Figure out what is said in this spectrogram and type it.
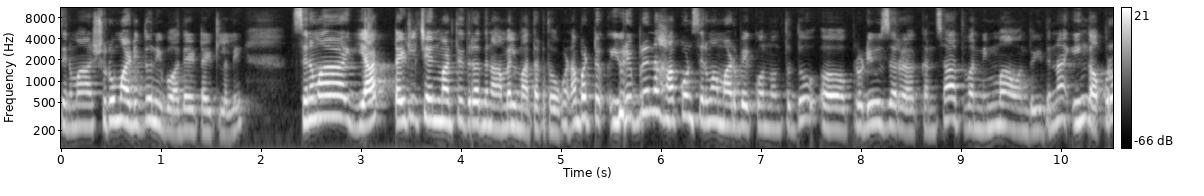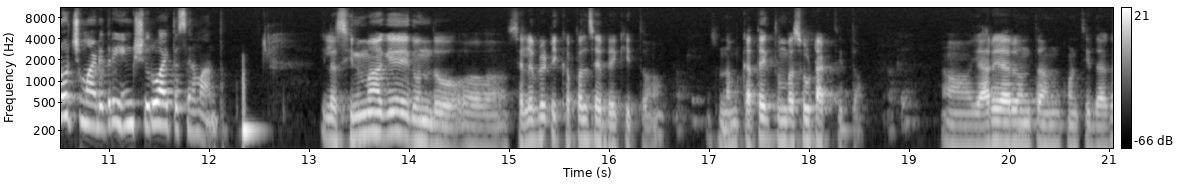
ಸಿನಿಮಾ ಶುರು ಮಾಡಿದ್ದು ನೀವು ಅದೇ ಟೈಟ್ಲಲ್ಲಿ ಸಿನಿಮಾ ಯಾಕೆ ಟೈಟ್ಲ್ ಚೇಂಜ್ ಮಾಡ್ತಿದ್ರೆ ಅದನ್ನ ಆಮೇಲೆ ಮಾತಾಡ್ತಾ ಹೋಗೋಣ. ಬಟ್ ಇವರಿಬ್ಬರನ್ನ ಹಾಕೊಂಡು ಸಿನಿಮಾ ಮಾಡಬೇಕು ಅನ್ನೋಂಥದ್ದು ಪ್ರೊಡ್ಯೂಸರ್ ಕನಸ ಅಥವಾ ನಿಮ್ಮ ಒಂದು ಇದನ್ನು ಹಿಂಗೆ ಅಪ್ರೋಚ್ ಮಾಡಿದರೆ ಹಿಂಗೆ ಶುರು ಆಯಿತು ಸಿನಿಮಾ ಅಂತ? ಇಲ್ಲ ಸಿನಿಮಾಗೆ ಇದೊಂದು ಸೆಲೆಬ್ರಿಟಿ ಕಪಲ್ಸೇ ಬೇಕಿತ್ತು. ನಮ್ಮ ಕತೆಗೆ ತುಂಬ ಸೂಟ್ ಆಗ್ತಿತ್ತು. ಯಾರು ಯಾರು ಅಂತ ಅಂದ್ಕೊಳ್ತಿದ್ದಾಗ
